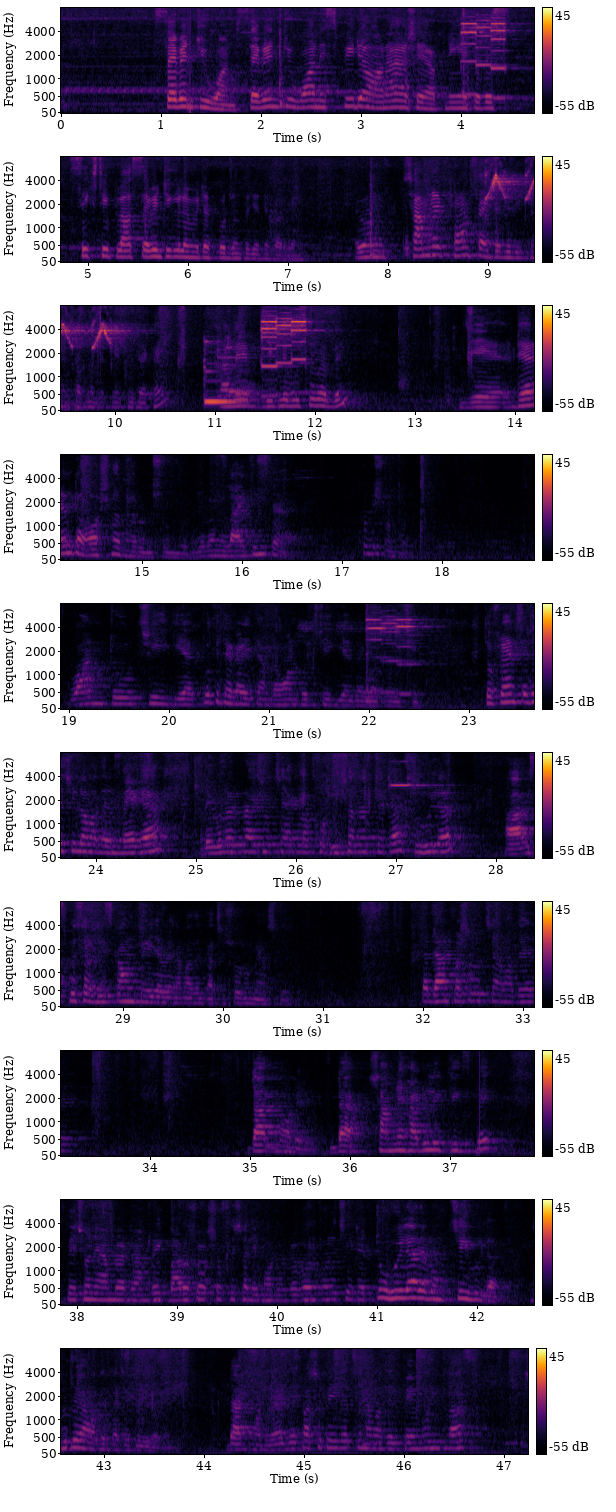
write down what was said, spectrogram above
সেভেন্টি ওয়ান সেভেন্টি ওয়ান স্পিডে অনায়াসে আপনি এটাতে সিক্সটি প্লাস সেভেন্টি কিলোমিটার পর্যন্ত যেতে পারবেন। এবং সামনের ফ্রন্ট সাইডে যদি আপনাদেরকে একটু দেখাই, তাহলে দেখলে বুঝতে পারবেন যে ড্যারেলটা অসাধারণ সুন্দর এবং লাইটিংটা খুবই সুন্দর। ওয়ান টু থ্রি গিয়ার প্রতিটা গাড়িতে আমরা ওয়ান টু থ্রি গিয়ার ব্যবহার করেছি। তো ফ্রেন্ডস এটা ছিল আমাদের মেগা রেগুলার প্রাইস হচ্ছে এক লক্ষ বিশ হাজার টাকা। টু হুইলার আর স্পেশাল ডিসকাউন্ট পেয়ে যাবেন আমাদের কাছে শোরুমে আসলে। তার ডান পাশে হচ্ছে আমাদের ডাক মডেল, ডাক, সামনে হাইড্রোলিক ডিস্ক ব্রেক পেছনে আমরা ড্রাম ব্রেক বারোশো আট শক্তিশালী মোটর ব্যবহার করেছি। এটা টু হুইলার এবং থ্রি হুইলার দুটোই আমাদের কাছে পেয়ে যাবেন ডাক মডেল, আর পাশে পেয়ে যাচ্ছেন আমাদের পেঙ্গুইন প্লাস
